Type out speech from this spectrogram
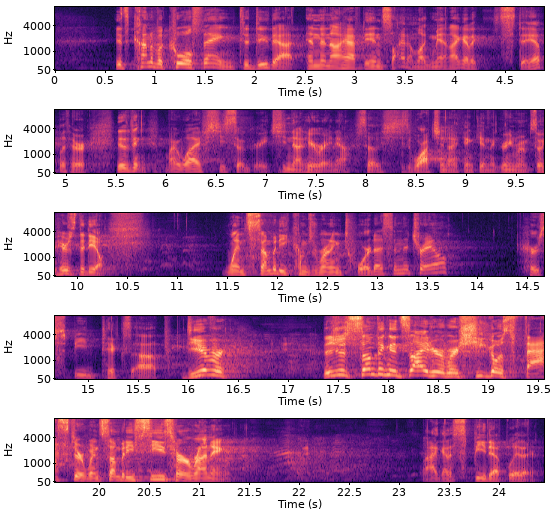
It's kind of a cool thing to do that. And then I have to inside. I'm like, man, I got to stay up with her. The other thing, my wife, she's so great. She's not here right now. So she's watching, I think, in the green room. So here's the deal when somebody comes running toward us in the trail, her speed picks up. Do you ever? There's just something inside her where she goes faster when somebody sees her running. I got to speed up with her.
